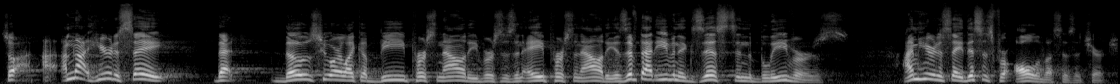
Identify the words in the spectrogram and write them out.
So I, am not here to say that those who are like a B personality versus an A personality, as if that even exists in the believers. I'm here to say this is for all of us as a church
